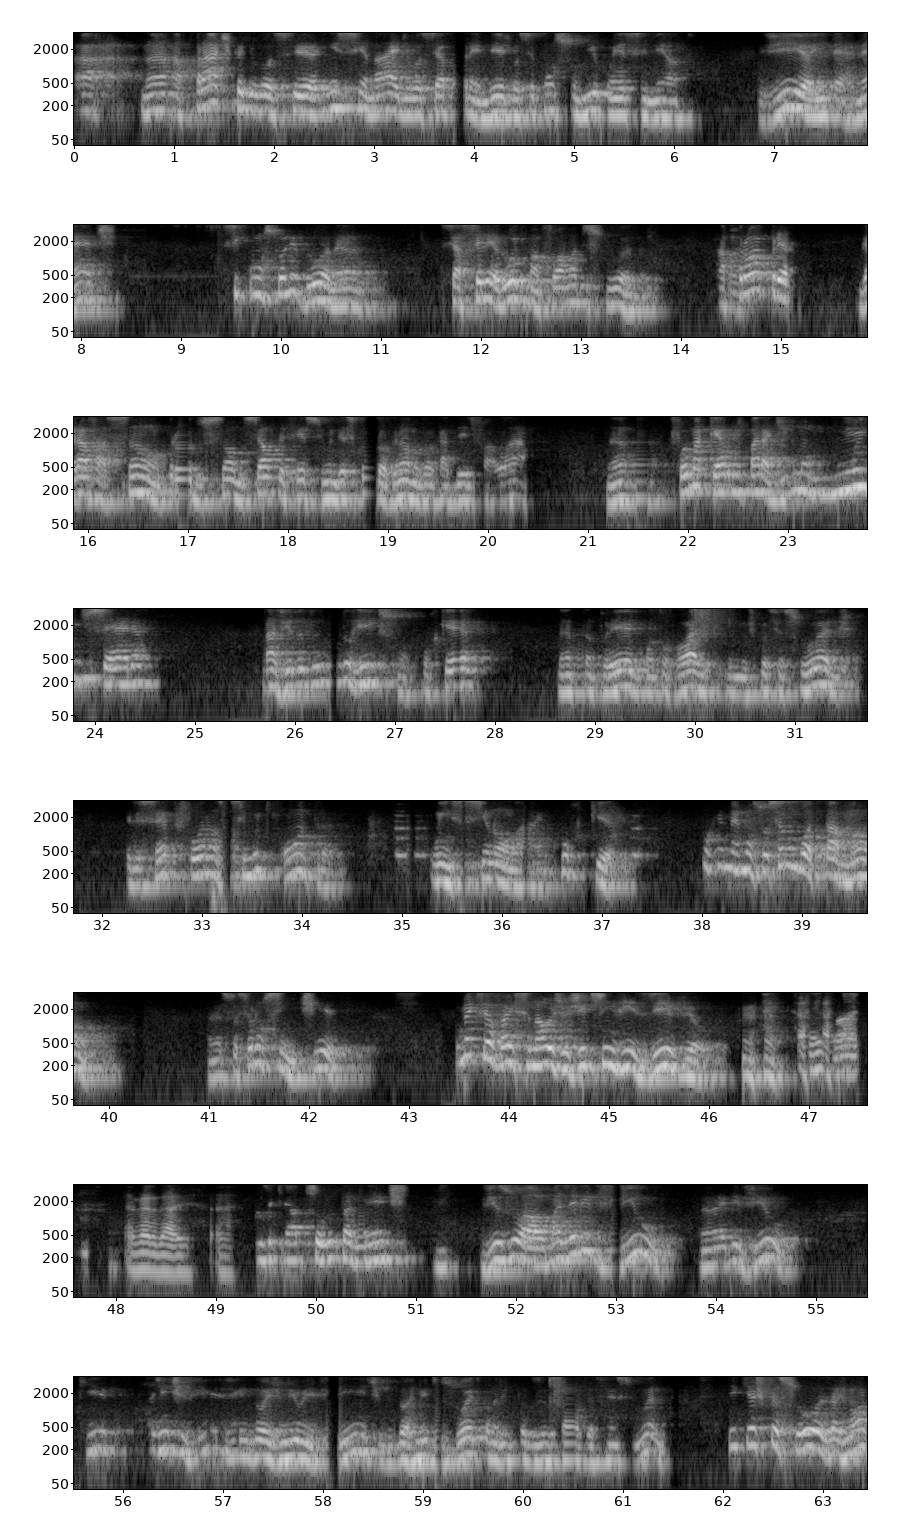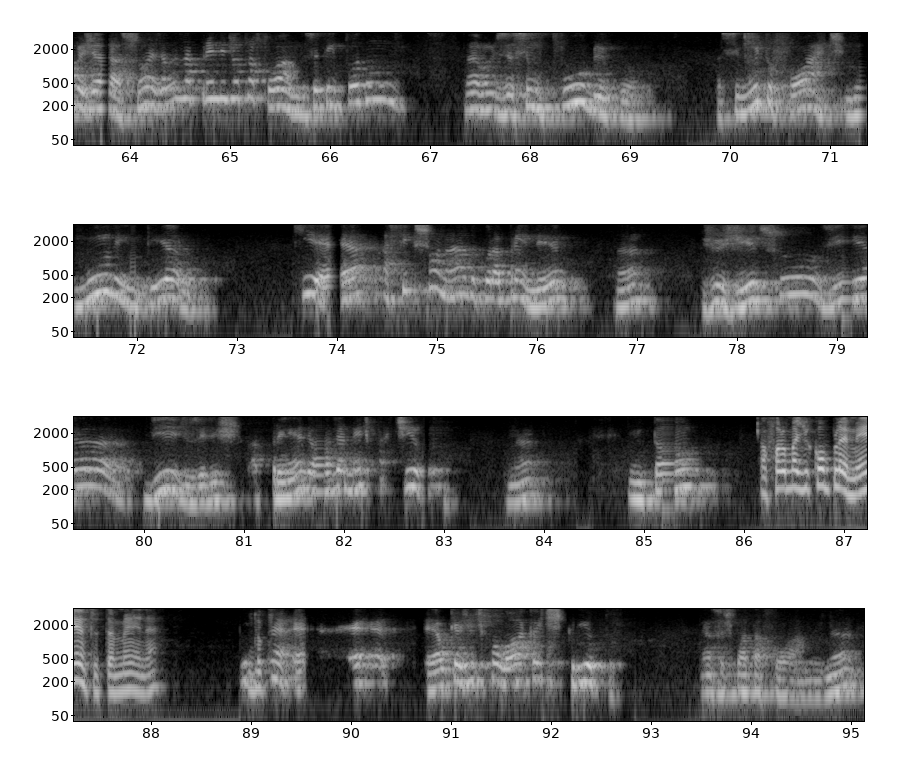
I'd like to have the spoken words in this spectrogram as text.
a, na, a prática de você ensinar e de você aprender, de você consumir conhecimento via internet, se consolidou, né? se acelerou de uma forma absurda. A própria gravação, produção do Self-Defense desse programa que eu acabei de falar, né, foi uma quebra de paradigma muito séria na vida do, do Rickson, porque né, tanto ele quanto o Roger, os professores, eles sempre foram assim, muito contra o ensino online. Por quê? Porque, meu irmão, se você não botar a mão, né, se você não sentir, como é que você vai ensinar o jiu-jitsu invisível online? É verdade. É. Coisa que é absolutamente visual. Mas ele viu, né, ele viu que a gente vive em 2020, 2018, quando a gente produziu o Self Defense Unit, e que as pessoas, as novas gerações, elas aprendem de outra forma. Você tem todo um, né, vamos dizer assim, um público assim, muito forte no mundo inteiro que é aficionado por aprender né, jiu-jitsu via vídeos. Eles aprendem, obviamente, praticam. Né? Então. A forma de complemento também, né? Do... É, é, é, é, o que a gente coloca escrito nessas plataformas. Né?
